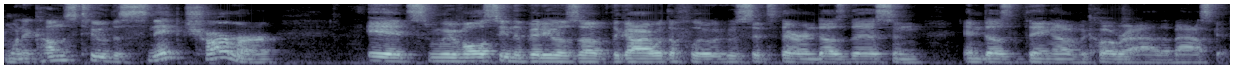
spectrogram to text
When it comes to the snake charmer, it's, we've all seen the videos of the guy with the flute who sits there and does this and, and does the thing out of the cobra out of the basket.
